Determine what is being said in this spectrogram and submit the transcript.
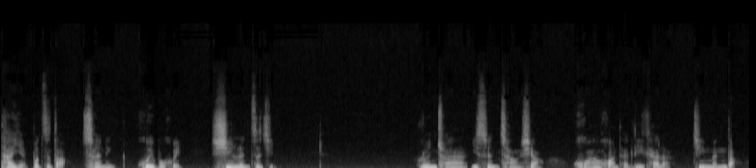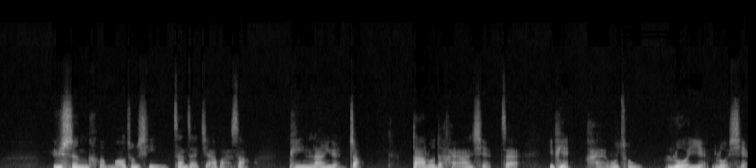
他也不知道陈林会不会信任自己。轮船一声长啸，缓缓地离开了金门岛。余生和毛中心站在甲板上，凭栏远照，大陆的海岸线在一片海雾中若隐若现。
